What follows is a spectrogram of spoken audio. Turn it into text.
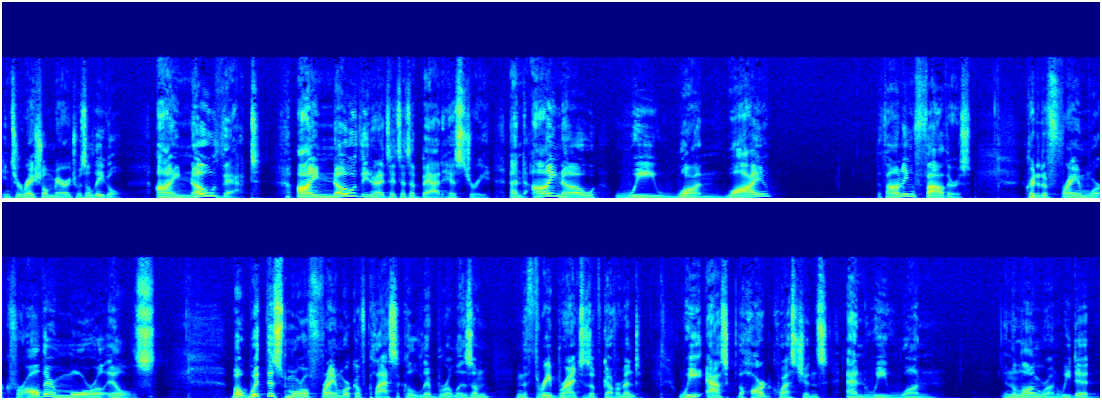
Interracial marriage was illegal. I know that. I know the United States has a bad history, and I know we won. Why? The founding fathers created a framework for all their moral ills. But with this moral framework of classical liberalism and the three branches of government, we asked the hard questions and we won. In the long run, we did.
